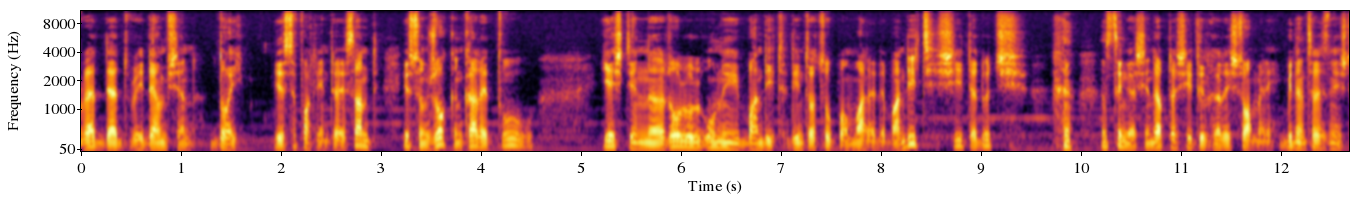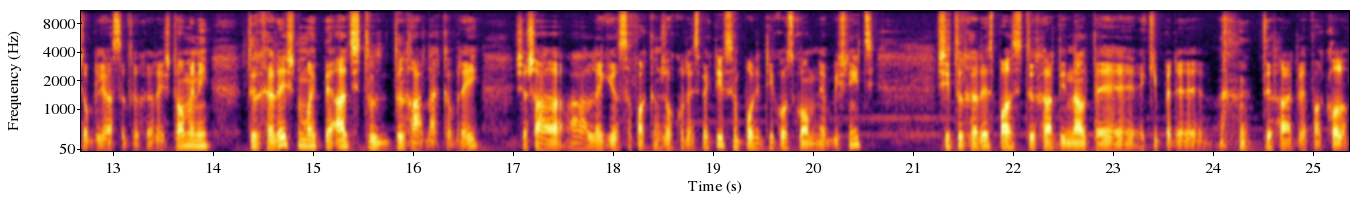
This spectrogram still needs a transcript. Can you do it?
Red Dead Redemption 2. Este foarte interesant. Este un joc în care tu ești în rolul unui bandit dintr-o trupă mare de bandiți și te duci în stânga și în dreapta și tâlhărești oamenii. Bineînțeles, nu ești obligat să tâlhărești oamenii, tâlhărești numai pe alți tâlhari dacă vrei și așa aleg eu să fac în jocul respectiv. Sunt politicos cu oameni obișnuiți și tâlhăresc pe alți tâlhari din alte echipe de tâlhari de pe acolo.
